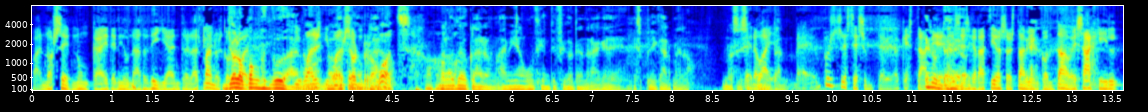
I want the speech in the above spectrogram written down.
Ah, No sé, nunca he tenido una ardilla entre las manos. Yo lo cual, pongo en duda. Igual, no, no igual son claro. robots. No lo tengo claro. A mí algún científico tendrá que explicármelo. No sé si Pero cuentan. eh, pues ese es un TVO que está Es bien, es, gracioso, está bien contado, es ágil.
